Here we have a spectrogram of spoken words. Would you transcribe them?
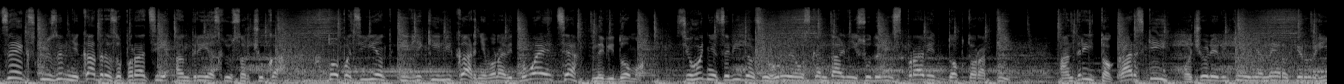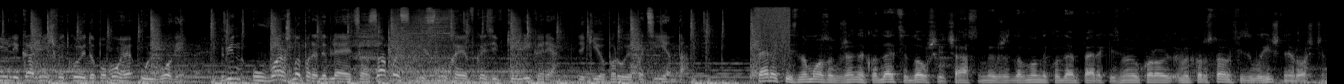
Це ексклюзивні кадри з операції Андрія Слюсарчука. Хто пацієнт і в якій лікарні вона відбувається, невідомо. Сьогодні це відео фігурує у скандальній судовій справі доктора Пі. Андрій Токарський очолює відділення нейрохірургії лікарні швидкої допомоги у Львові. Він уважно передивляється запис і слухає вказівки лікаря, який оперує пацієнта. Перекись на мозок вже не кладеться довший час. Ми вже давно не кладемо перекись. Ми використовуємо фізіологічний розчин.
